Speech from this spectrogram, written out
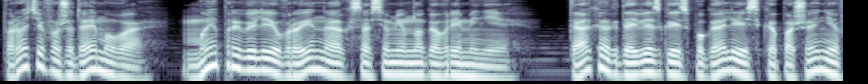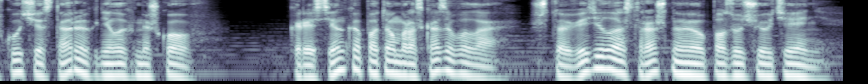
Против ожидаемого, мы провели в руинах совсем немного времени, так как до визга испугались копошения в куче старых гнилых мешков. Кристинка потом рассказывала, что видела страшную ползучую тень.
